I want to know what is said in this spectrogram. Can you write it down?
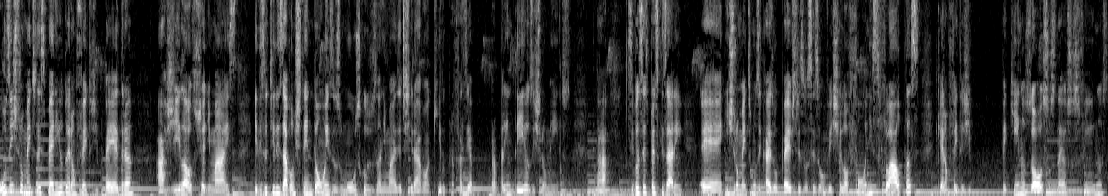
os instrumentos desse período eram feitos de pedra, argila, ossos de animais. Eles utilizavam os tendões, os músculos dos animais, eles tiravam aquilo para fazer, para prender os instrumentos, tá? Se vocês pesquisarem é, instrumentos musicais rupestres, vocês vão ver xilofones, flautas, que eram feitas de pequenos ossos, né, ossos finos,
